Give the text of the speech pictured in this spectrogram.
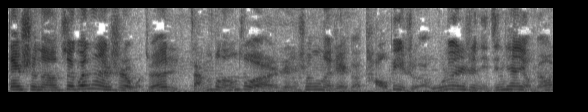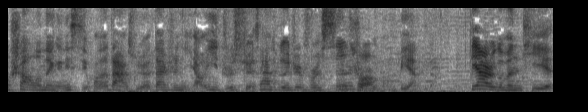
但是呢，最关键的是，我觉得咱们不能做人生的这个逃避者。无论是你今天有没有上了那个你喜欢的大学，但是你要一直学下去的这份心是不能变的。第二个问题，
